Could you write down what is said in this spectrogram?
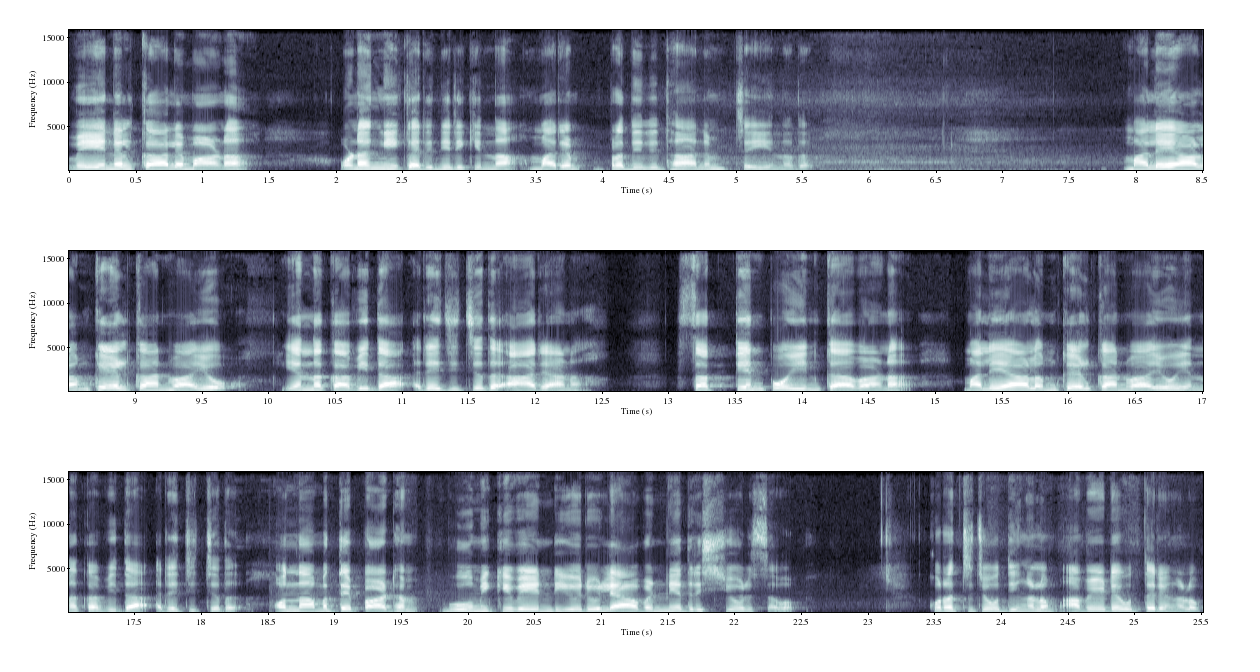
വേനൽക്കാലമാണ് ഉണങ്ങിക്കരിഞ്ഞിരിക്കുന്ന മരം പ്രതിനിധാനം ചെയ്യുന്നത്. മലയാളം കേൾക്കാൻ വായോ എന്ന കവിത രചിച്ചത് ആരാണ്? സത്യൻ പോയിൻകാവാണ് മലയാളം കേൾക്കാൻ വായോ എന്ന കവിത രചിച്ചത്. ഒന്നാമത്തെ പാഠം ഭൂമിക്ക് വേണ്ടിയൊരു ലാവണ്യ ദൃശ്യോത്സവം. കുറച്ച് ചോദ്യങ്ങളും അവയുടെ ഉത്തരങ്ങളും.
